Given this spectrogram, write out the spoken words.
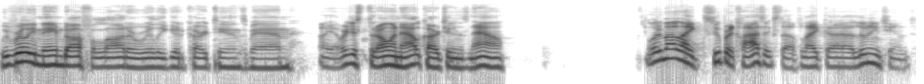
we've really named off a lot of really good cartoons, man. oh yeah, we're just throwing out cartoons now. What about like super classic stuff like uh, Looney Tunes?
